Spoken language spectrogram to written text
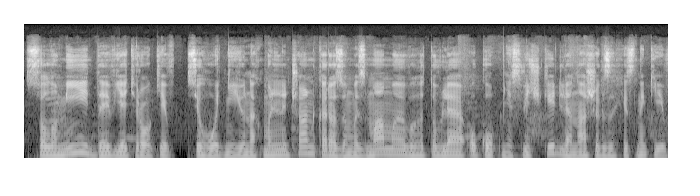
Соломії 9 років. Сьогодні юна хмельничанка разом із мамою виготовляє окопні свічки для наших захисників.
